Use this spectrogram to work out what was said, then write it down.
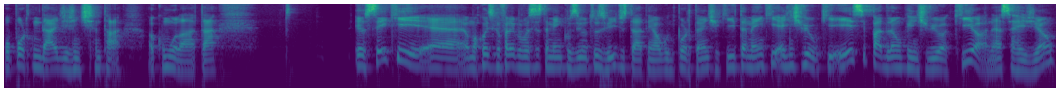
oportunidade de a gente tentar acumular, tá? Eu sei que é uma coisa que eu falei para vocês também, inclusive em outros vídeos, tá? Tem algo importante aqui também, que a gente viu que esse padrão que a gente viu aqui, ó, nessa região,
